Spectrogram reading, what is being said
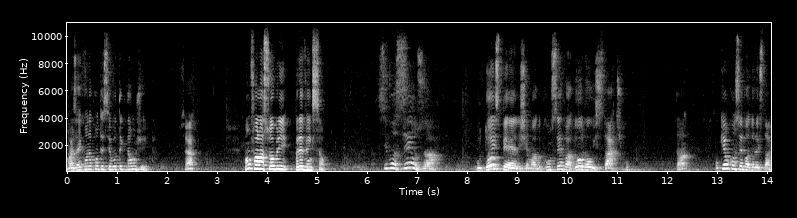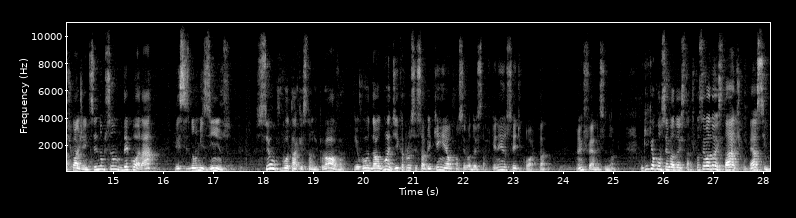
mas aí quando acontecer eu vou ter que dar um jeito. Certo? Vamos falar sobre prevenção. Se você usar o 2PL chamado conservador ou estático, tá? O que é o conservador ou estático? Ó, gente, vocês não precisam decorar esses nomezinhos. Se eu botar a questão de prova, eu vou dar alguma dica para você saber quem é o conservador estático, que nem eu sei de cor, tá? É um inferno esse nome. O que que é o conservador estático? O conservador estático é assim.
